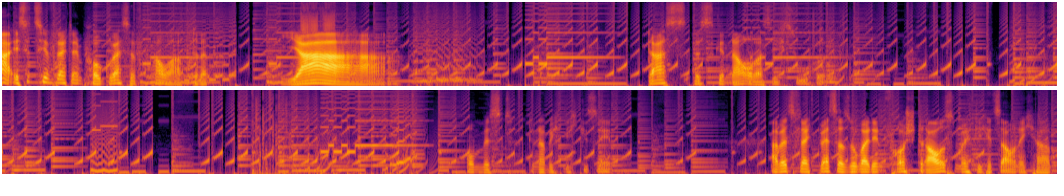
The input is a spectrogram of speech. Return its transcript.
Ah, ist jetzt hier vielleicht ein Progressive Power-Up drin? Ja! Das ist genau, was ich suche. Oh Mist, den habe ich nicht gesehen. Aber ist vielleicht besser so, weil den Frosch draußen möchte ich jetzt auch nicht haben.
